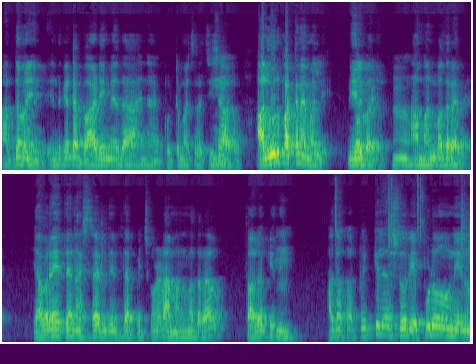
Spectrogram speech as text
అర్థమైంది. ఎందుకంటే బాడీ మీద ఆయన పుట్టి మచ్చలు వచ్చేసి వాళ్ళ ఊరు పక్కనే మళ్ళీ నీలిబద్దలు ఆ. మన్మధరావే. ఎవరైతే నక్సలైట్లు దీన్ని తప్పించుకున్నాడో ఆ మన్మధరావు తాలూకు ఇది. అదొక పెక్యులర్ స్టోరీ ఎప్పుడు నేను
